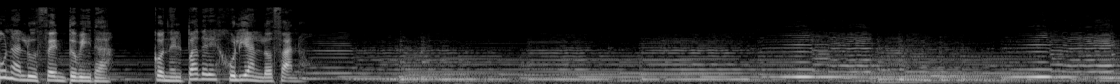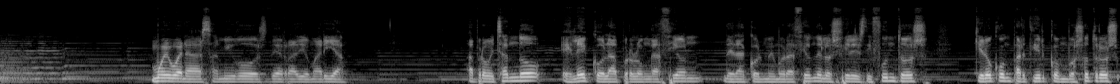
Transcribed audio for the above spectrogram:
Una luz en tu vida con el Padre Julián Lozano. Muy buenas amigos de Radio María. Aprovechando el eco, la prolongación de la conmemoración de los fieles difuntos, quiero compartir con vosotros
